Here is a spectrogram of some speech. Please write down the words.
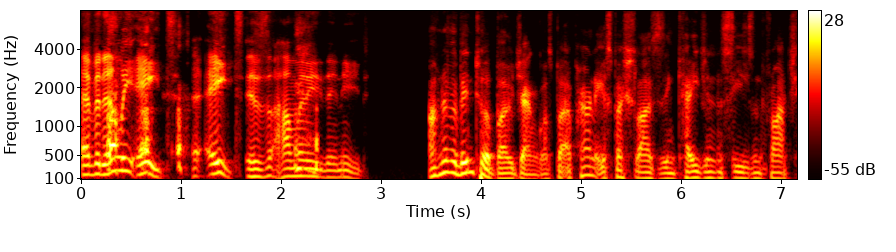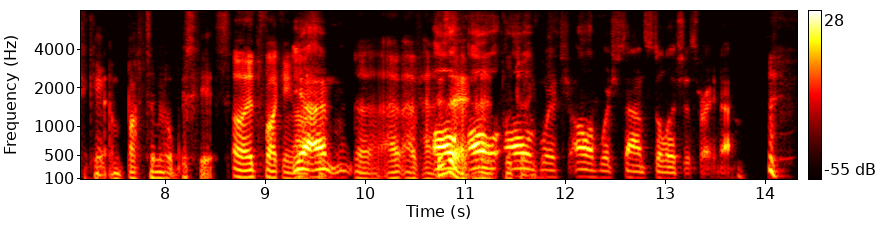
Evidently, eight. Eight is how many they need. I've never been to a Bojangles, but apparently it specializes in Cajun seasoned fried chicken and buttermilk biscuits. Oh, it's fucking Yeah, awesome. Uh, I, I've had all, it? I've all, all of which all of which sounds delicious right now.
